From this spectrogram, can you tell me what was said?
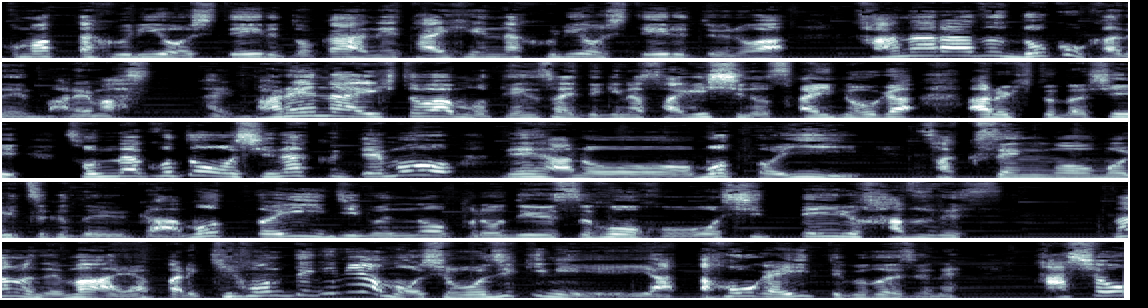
困ったふりをしているとか、ね、大変なふりをしているというのは、必ずどこかでバレます。はい。バレない人はもう天才的な詐欺師の才能がある人だし、そんなことをしなくても、ね、あのー、もっといい作戦を思いつくというか、もっといい自分のプロデュース方法を知っているはずです。なのでまあ、やっぱり基本的にはもう正直にやった方がいいってことですよね。多少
